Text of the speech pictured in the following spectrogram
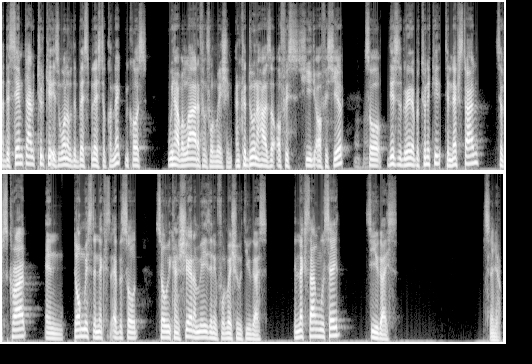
At the same time, Turkey is one of the best places to connect because we have a lot of information. And Kadoono has an office, huge office here. Mm-hmm. So this is a great opportunity. Till next time, subscribe and don't miss the next episode so we can share amazing information with you guys. Till next time we say, see you guys. See you.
